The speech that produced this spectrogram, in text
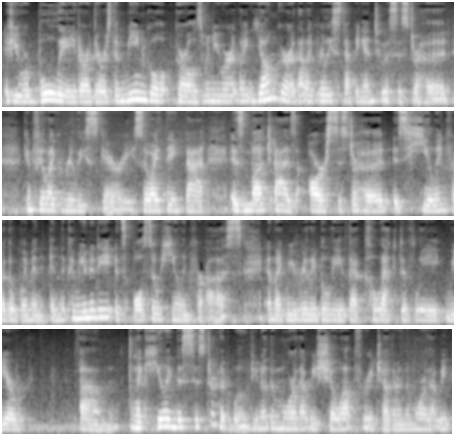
if you were bullied or there was the mean girl- girls when you were like younger that like really stepping into a sisterhood can feel like really scary. So i think that as much as our sisterhood is healing for the women in the community it's also healing for us. And like we mm-hmm. really believe that collectively we are um, like healing this sisterhood wound. You know, the more that we show up for each other and the more that we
